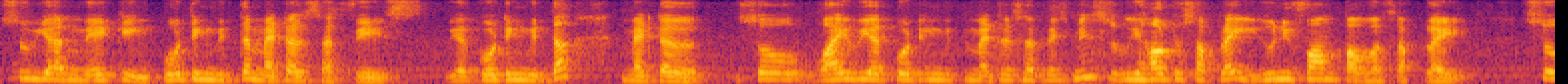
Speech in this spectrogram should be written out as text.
So we are making coating with the metal surface we are coating with the metal. So why we are coating with metal surface means we have to supply uniform power supply. So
